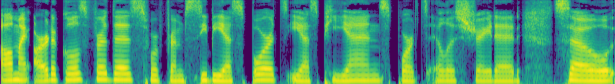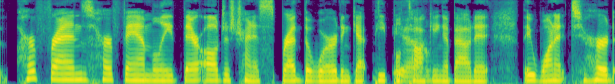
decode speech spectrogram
All my articles for this were from CBS Sports, ESPN, Sports Illustrated. So her friends, her family, they're all just trying to spread the word and get people Yeah. talking about it. They want it to hurt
